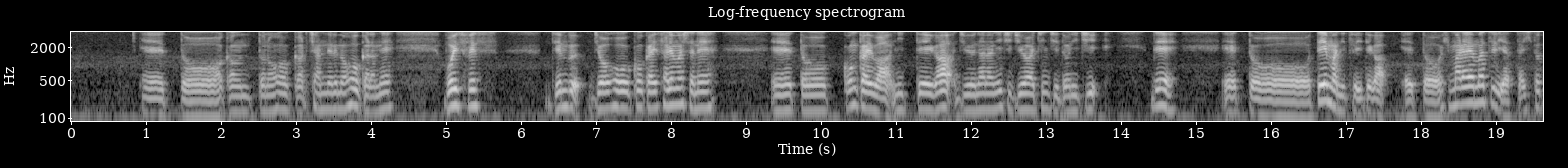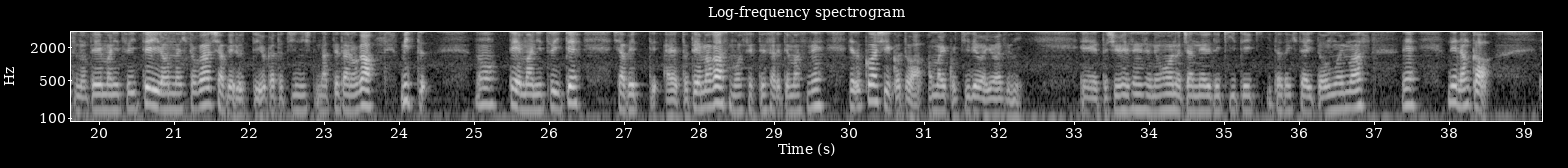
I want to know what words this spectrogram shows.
えっと、アカウントの方から、チャンネルの方からね、ボイスフェス、全部情報を公開されましたね。えっと、今回は日程が17日、18日、土日で、えっと、テーマについてが、えっと、ヒマラヤ祭りやった一つのテーマについていろんな人がしゃべるっていう形にしてなってたのが3つのテーマについて喋って、えっと、テーマがもう設定されてますね。ちょっと詳しいことはあんまりこっちでは言わずに、えっと、周平先生の方のチャンネルで聞いていただきたいと思います。ね。で、なんか、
